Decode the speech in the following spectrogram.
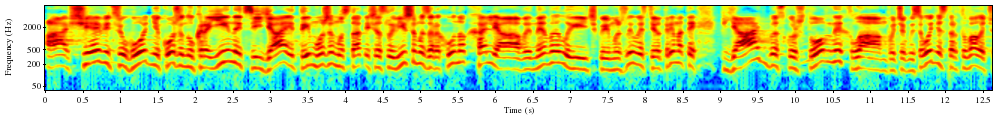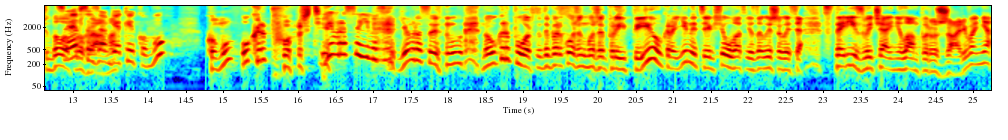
А ще від сьогодні кожен українець, і я, і ти можемо стати щасливішими за рахунок халяви, невеличкої можливості отримати 5 безкоштовних лампочок. Бо сьогодні стартувала чудова Це все завдяки кому? Кому? Укрпошті. Євросоюзу. Євросоюз ну, на Укрпошту. Тепер кожен може прийти, українець, якщо у вас є залишилися старі звичайні лампи розжарювання.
